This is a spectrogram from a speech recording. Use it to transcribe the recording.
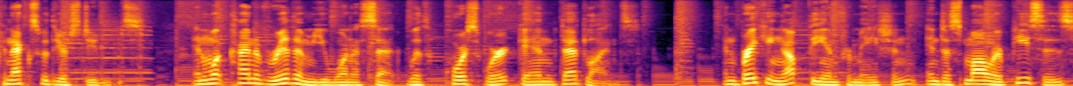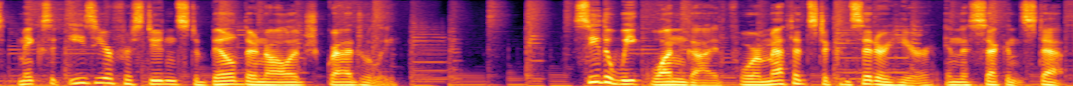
connects with your students, and what kind of rhythm you want to set with coursework and deadlines. And breaking up the information into smaller pieces makes it easier for students to build their knowledge gradually. See the Week 1 guide for methods to consider here in the second step,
